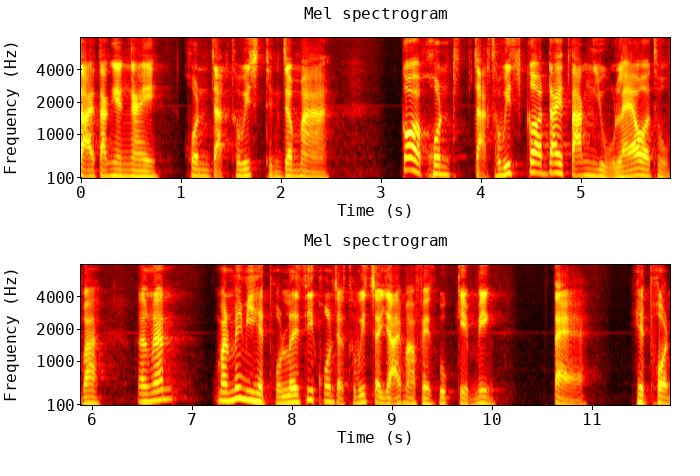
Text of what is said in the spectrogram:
จ่ายตังค์ยังไง คนจาก Twitch ถึงจะมา ก็คนจาก Twitch ก็ได้ตังค์อยู่แล้วถูกป่ะดังนั้นมันไม่มีเหตุผลเลยที่คนจาก Twitch จะย้ายมา Facebook Gaming แต่เหตุผล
